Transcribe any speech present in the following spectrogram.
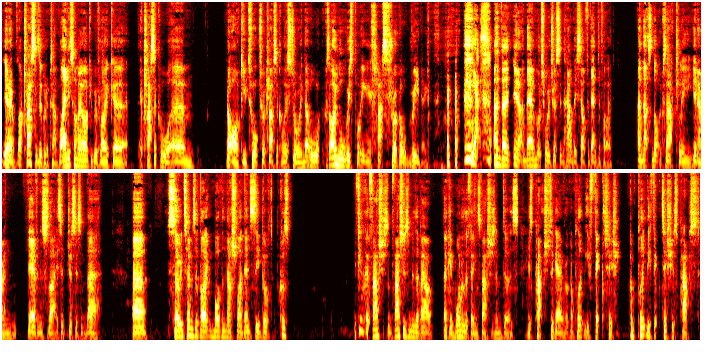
you know, like class is a good example. Anytime I argue with like a, a classical, um, not argue, talk to a classical historian, they're all, because I'm always putting in a class struggle reading. Yes. and then, you know, and they're much more interested in how they self-identified. And that's not exactly, you know, and the evidence for that is it just isn't there. Um, so in terms of like modern national identity built, because if you look at fascism, fascism is about, okay, one of the things fascism does is patch together a completely fictitious, completely fictitious past.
